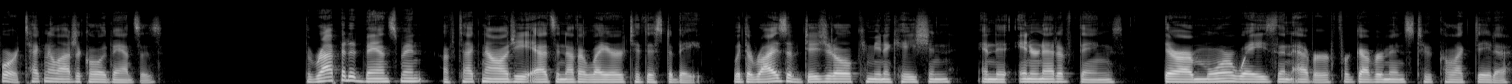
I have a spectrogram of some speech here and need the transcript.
4. Technological advances. The rapid advancement of technology adds another layer to this debate. With the rise of digital communication and the Internet of Things, there are more ways than ever for governments to collect data.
